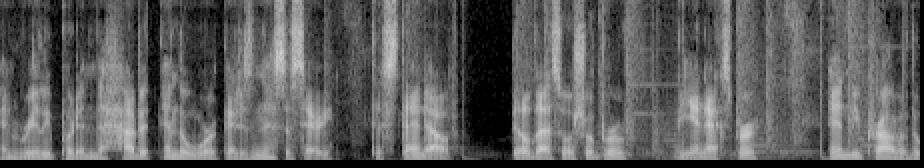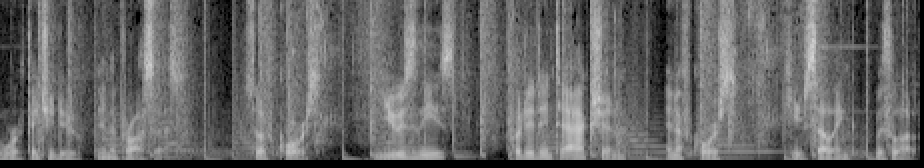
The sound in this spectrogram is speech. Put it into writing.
and really put in the habit and the work that is necessary to stand out, build that social proof, be an expert, and be proud of the work that you do in the process. So, of course, use these, put it into action, and of course, keep selling with love.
